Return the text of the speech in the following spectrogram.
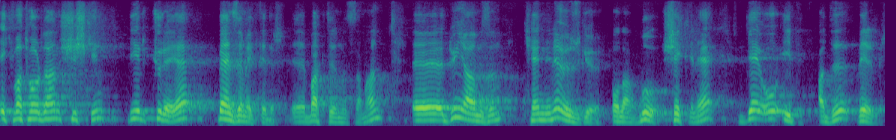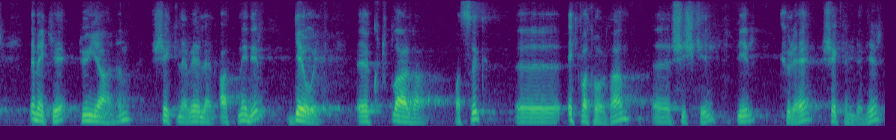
ekvatordan şişkin bir küreye benzemektedir e, baktığımız zaman. E, dünyamızın kendine özgü olan bu şekline geoid adı verilir. Demek ki dünyanın şekline verilen ad nedir? Geoid. E, kutuplardan basık, e, ekvatordan e, şişkin bir küre şeklindedir.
